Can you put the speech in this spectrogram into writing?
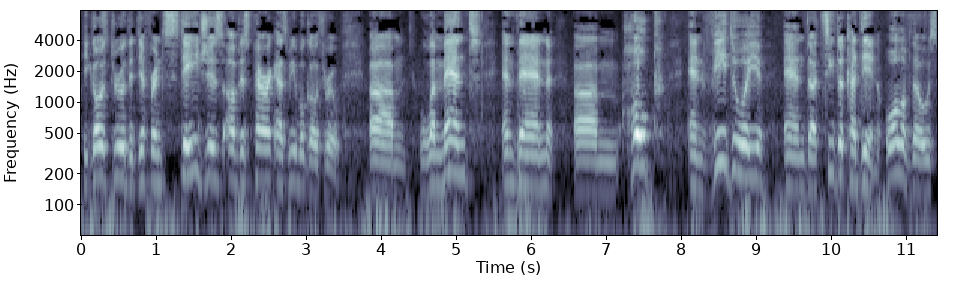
he goes through the different stages of this parak as we will go through. Um, lament, and then um, hope, and vidui, and uh. All of those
